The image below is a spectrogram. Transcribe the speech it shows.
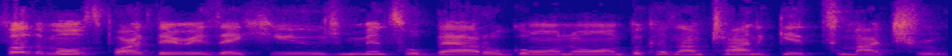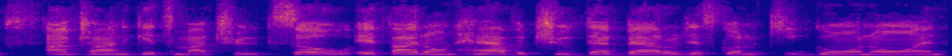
for the most part, there is a huge mental battle going on because I'm trying to get to my truth. I'm trying to get to my truth. So if I don't have a truth, that battle just going to keep going on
